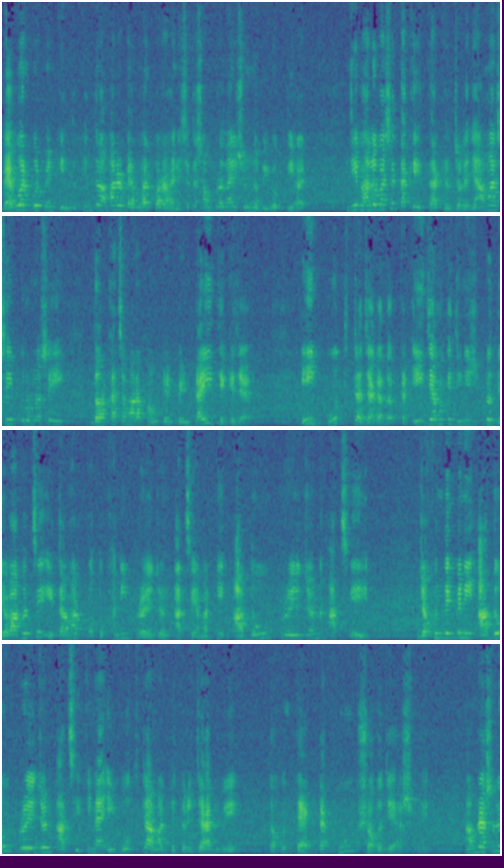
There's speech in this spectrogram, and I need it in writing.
ব্যবহার করবেন কিন্তু কিন্তু আমার আর ব্যবহার করা হয়নি সেটা সম্প্রদায়ের শূন্য বিভক্তি হয়। যে ভালোবাসে তাকে তাকে চলে যায়। আমার সেই পুরনো সেই দরকার মারা ফাউন্টেন পেনটাই থেকে যায়। এই বোধটা জাগা দরকার। এই যে আমাকে জিনিসগুলো দেওয়া হচ্ছে, এটা আমার কতখানি প্রয়োজন আছে? আমার কি আদৌ প্রয়োজন আছে? যখন দেখবেন এই আদৌ প্রয়োজন আছে কিনা, এই বোধটা আমার ভেতরে জাগবে তখন ত্যাগটা খুব সহজে আসবে। আমরা আসলে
